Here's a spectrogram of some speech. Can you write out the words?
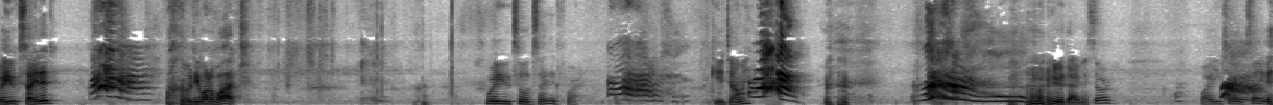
Are you excited? what do you want to watch? What are you so excited for? Can you tell me? are you a dinosaur? Why are you so excited?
